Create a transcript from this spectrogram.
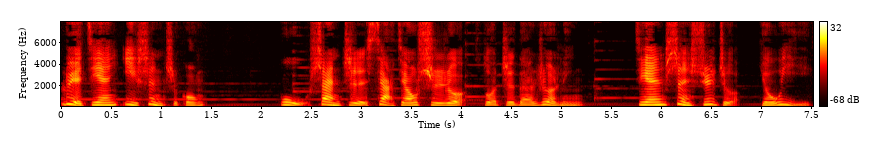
略兼益肾之功。故善治下焦湿热所致的热淋，兼肾虚者尤宜。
